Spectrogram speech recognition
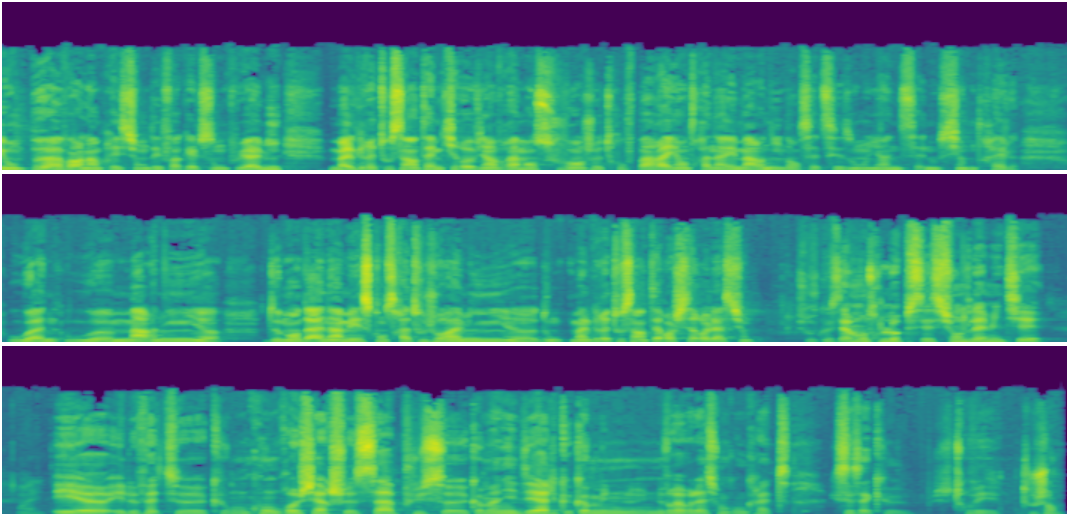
et on peut avoir l'impression des fois qu'elles sont plus amies. Malgré tout, c'est un thème qui revient vraiment souvent, je trouve, pareil entre Anna et Marnie dans cette saison. Il y a une scène aussi entre elles où, Anne- où euh, Marnie euh, demande à Anna, mais est-ce qu'on sera toujours amis Euh, Donc malgré tout, ça interroge ses relations. Je trouve que ça montre l'obsession de l'amitié. Et, euh, et le fait qu'on recherche ça plus comme un idéal que comme une, une vraie relation concrète. C'est ça que je trouvais touchant.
